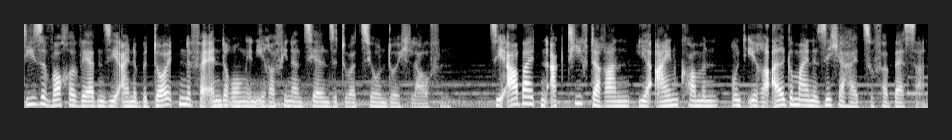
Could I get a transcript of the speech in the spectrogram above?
Diese Woche werden Sie eine bedeutende Veränderung in Ihrer finanziellen Situation durchlaufen. Sie arbeiten aktiv daran, Ihr Einkommen und Ihre allgemeine Sicherheit zu verbessern.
